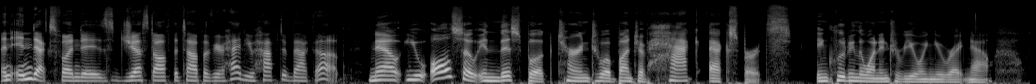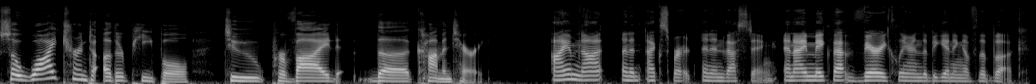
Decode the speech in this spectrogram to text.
an index fund is just off the top of your head. You have to back up. Now, you also in this book turn to a bunch of hack experts, including the one interviewing you right now. So, why turn to other people to provide the commentary? I am not an expert in investing, and I make that very clear in the beginning of the book.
